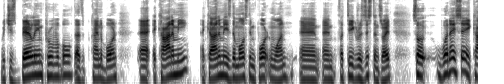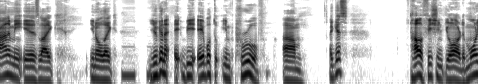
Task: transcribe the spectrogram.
which is barely improvable that's kind of boring. Uh, economy economy is the most important one and and fatigue resistance right? So when i say economy is like you know like you're gonna eh, be able to improve um i guess how efficient you are. The more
